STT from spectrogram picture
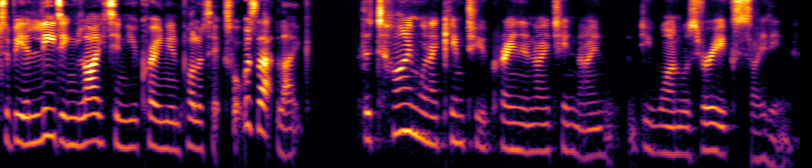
to be a leading light in Ukrainian politics. What was that like? The time when I came to Ukraine in 1991 was very exciting.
